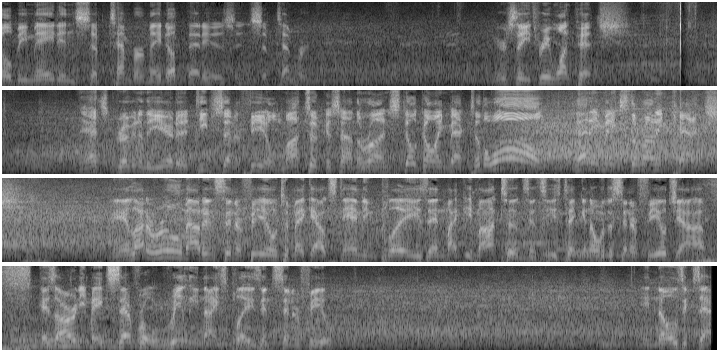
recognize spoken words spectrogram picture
will be made in September, made up that is in September. Here's the 3-1 pitch. That's driven in the air to deep center field. Mahtook is on the run, still going back to the wall, and he makes the running catch. Yeah, a lot of room out in center field to make outstanding plays. And Mikie Mahtook, since he's taken over the center field job, has already made several really nice plays in center field. He knows exactly.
